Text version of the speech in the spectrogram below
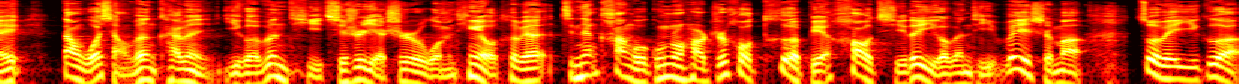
哎，但我想问凯文一个问题，其实也是我们听友特别今天看过公众号之后特别好奇的一个问题：为什么作为一个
